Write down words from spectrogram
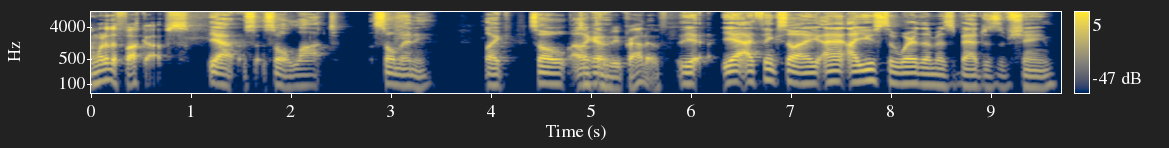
And what are the fuck ups? Yeah, so, so a lot, so many. Like So uh, like I, to be proud of. yeah, yeah, I think so. I, I I used to wear them as badges of shame,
